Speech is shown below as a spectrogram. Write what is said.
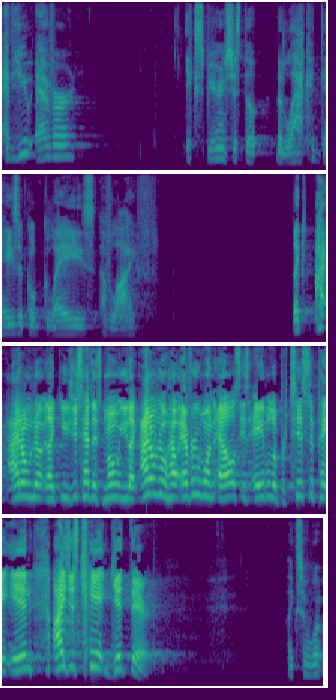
Have you ever experienced just the, the lackadaisical glaze of life? Like, I, I don't know, like you just have this moment, You're like, I don't know how everyone else is able to participate in. I just can't get there. Like, so what,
